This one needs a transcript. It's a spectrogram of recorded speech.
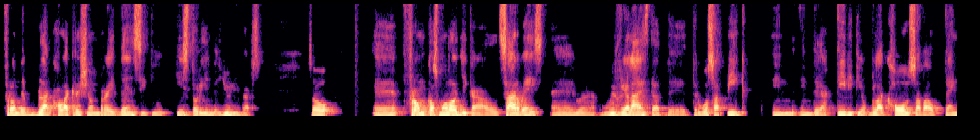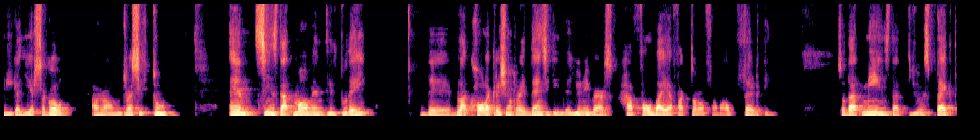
from the black hole accretion rate density history in the universe. So uh, from cosmological surveys, uh, we realized that the, there was a peak in, in the activity of black holes about 10 gigayears ago, around Redshift 2. And since that moment till today, the black hole accretion rate density in the universe have fallen by a factor of about 30. So that means that you expect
